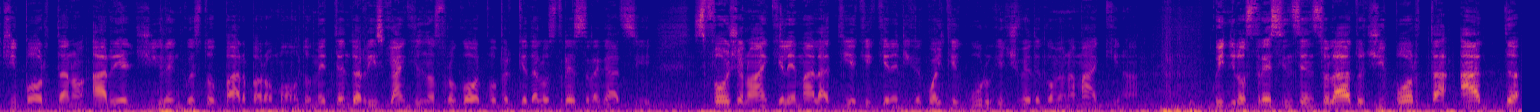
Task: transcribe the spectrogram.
ci portano a reagire in questo barbaro modo, mettendo a rischio anche il nostro corpo, perché dallo stress, ragazzi, sfociano anche le malattie, che, che ne dica qualche guru che ci vede come una macchina quindi lo stress in senso lato ci porta ad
